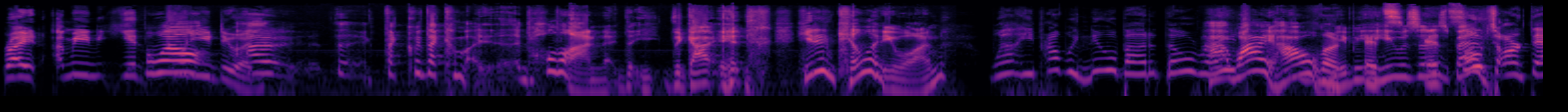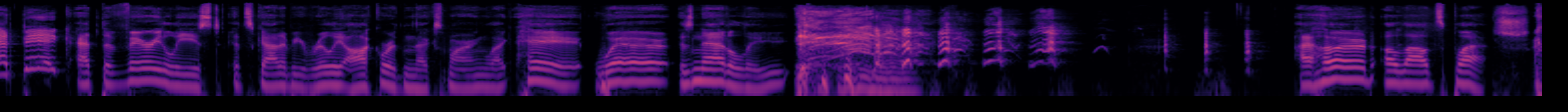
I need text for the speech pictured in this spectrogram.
Right? I mean, you, what are you doing? I- the, the, the, come on, hold on. The, the guy, it, he didn't kill anyone. well, he probably knew about it, though, right? How, why? How? Look, Maybe he was in his it's- bed. Boats aren't that big. At the very least, it's got to be really awkward the next morning. Like, hey, where is Natalie? I heard a loud splash.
